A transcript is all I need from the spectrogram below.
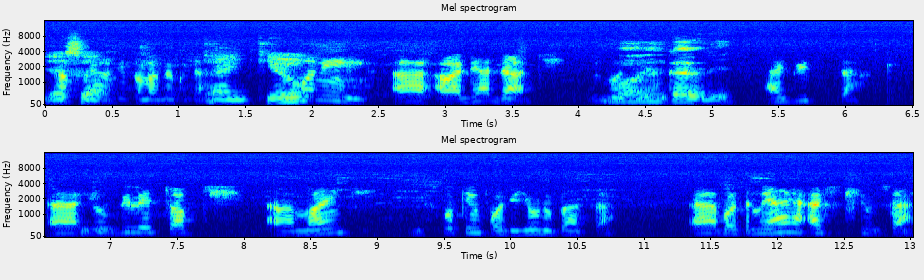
Yes, sir. Thank Good you. morning, uh, our dear dad. Good Morning, Coyote. I greet sir. Uh, you really touched our mind. You've spoken for the Yoruba, sir. Uh, but may I ask you, sir,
